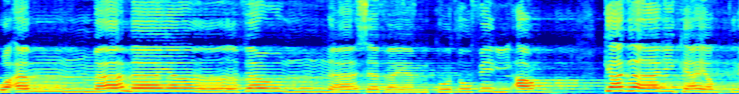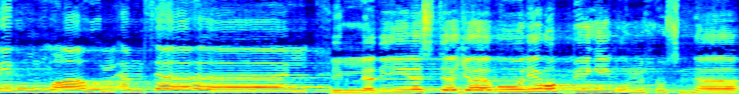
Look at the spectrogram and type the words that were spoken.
وأما ما ينفع الناس فيمكث في الأرض كذلك يضرب الله الأمثال. للذين استجابوا لربهم الحسنى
